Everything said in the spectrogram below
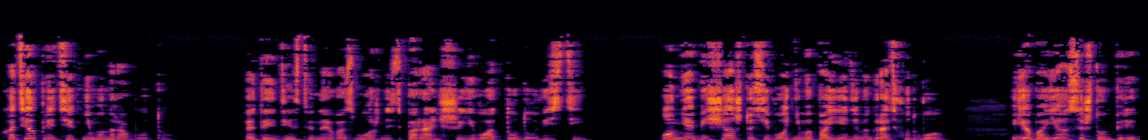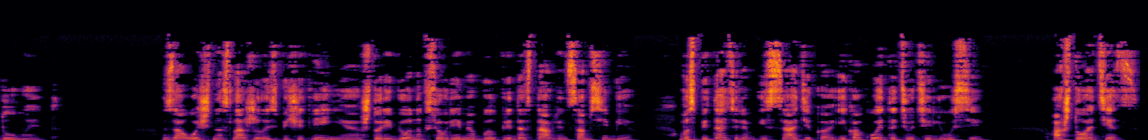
Хотел прийти к нему на работу. Это единственная возможность пораньше его оттуда увезти. Он мне обещал, что сегодня мы поедем играть в футбол. Я боялся, что он передумает заочно сложилось впечатление, что ребенок все время был предоставлен сам себе, воспитателем из садика и какой-то тете Люси. А что отец?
